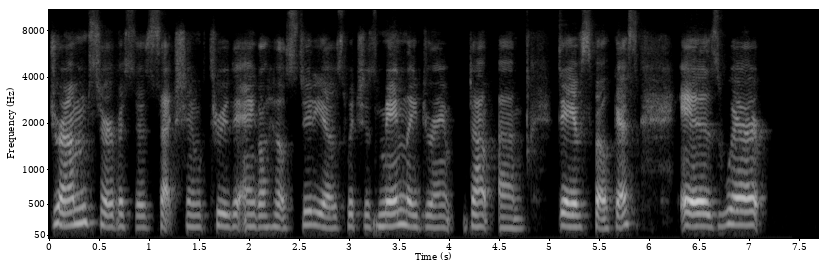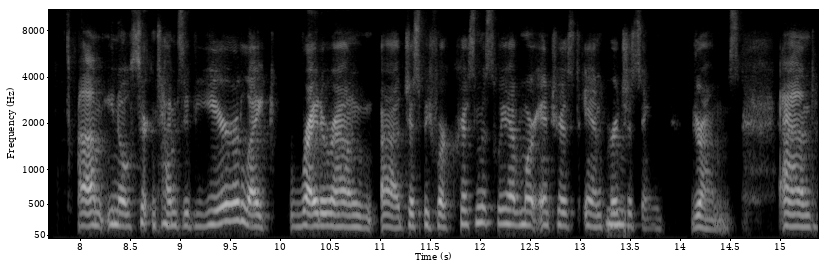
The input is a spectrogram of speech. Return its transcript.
drum services section through the Angle Hill Studios, which is mainly dream, um, Dave's focus, is where um, you know, certain times of year, like right around uh, just before Christmas, we have more interest in mm-hmm. purchasing mm-hmm drums and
